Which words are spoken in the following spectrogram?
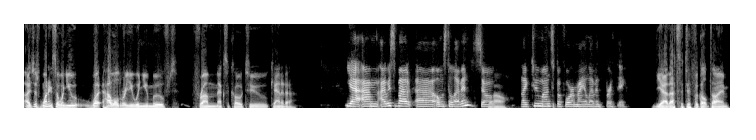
I was just wondering. So when you what? How old were you when you moved from Mexico to Canada? Yeah, um, I was about uh, almost 11, so Wow. like two months before my 11th birthday. Yeah, that's a difficult time.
